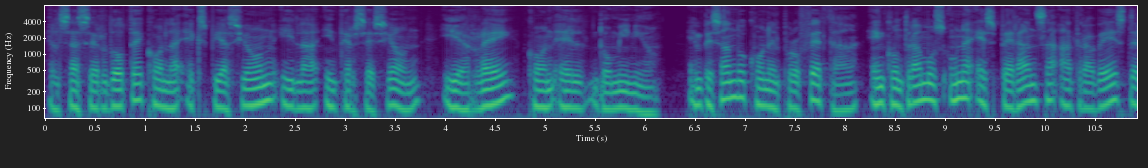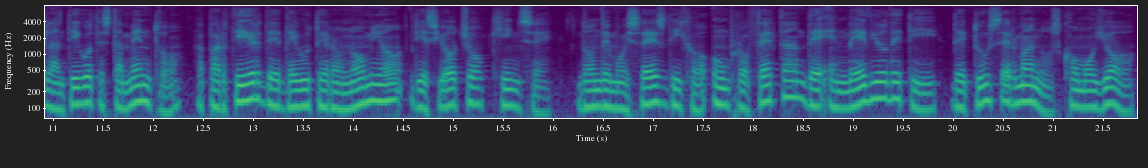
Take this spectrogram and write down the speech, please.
el sacerdote con la expiación y la intercesión, y el rey con el dominio. Empezando con el profeta, encontramos una esperanza a través del Antiguo Testamento a partir de Deuteronomio 18:15 donde Moisés dijo, Un profeta de en medio de ti, de tus hermanos como yo,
